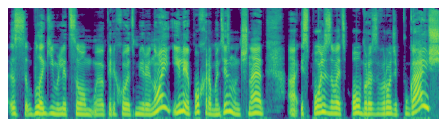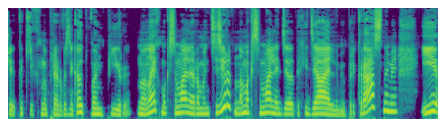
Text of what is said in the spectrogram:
с благим лицом э, переходит в мир иной, или эпоха романтизма начинает а, использовать образы вроде пугающие, таких, например, возникают вампиры, но она их максимально романтизирует, она максимально делает их идеальными, прекрасными, и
